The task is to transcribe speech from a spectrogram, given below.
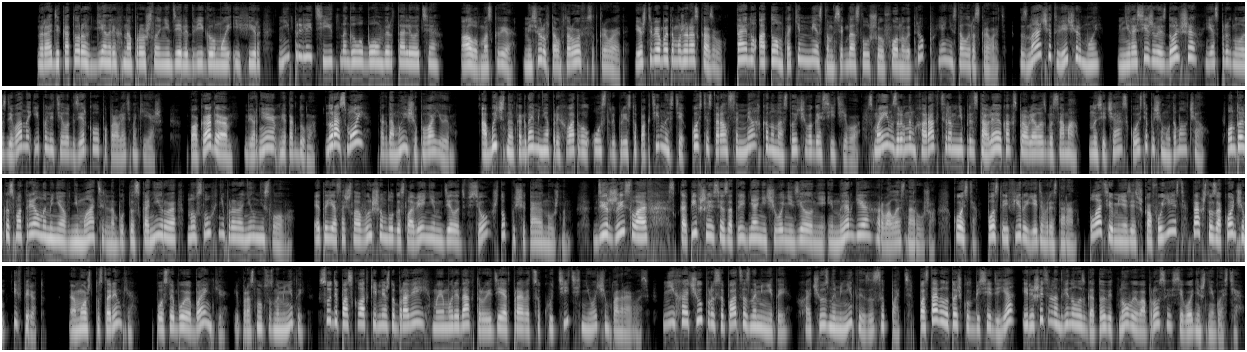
ради которых Генрих на прошлой неделе двигал мой эфир, не прилетит на голубом вертолете. Алла в Москве. Мисюров там второй офис открывает. Я же тебе об этом уже рассказывал. Тайну о том, каким местом всегда слушаю фоновый трёп, я не стала раскрывать. Значит, вечер мой. Не рассиживаясь дольше, я спрыгнула с дивана и полетела к зеркалу поправлять макияж. Пока да. Вернее, я так думаю. Ну, раз мой, тогда мы еще повоюем. Обычно, когда меня прихватывал острый приступ активности, Костя старался мягко, но настойчиво гасить его. С моим взрывным характером не представляю, как справлялась бы сама. Но сейчас Костя почему-то молчал. Он только смотрел на меня внимательно, будто сканируя, но вслух не проронил ни слова. Это я сочла высшим благословением делать все, что посчитаю нужным. «Держись, Лайф!» Скопившаяся за три дня ничего не делания энергия рвалась наружу. «Костя, после эфира едем в ресторан. Платье у меня здесь в шкафу есть, так что закончим и вперед». «А может, по старинке?» После боя баньки и проснуться знаменитой? Судя по складке между бровей, моему редактору идея отправиться кутить не очень понравилась. Не хочу просыпаться знаменитой. Хочу знаменитой засыпать. Поставила точку в беседе я и решительно двинулась готовить новые вопросы сегодняшней гости.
